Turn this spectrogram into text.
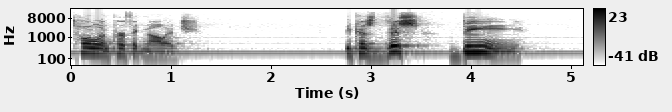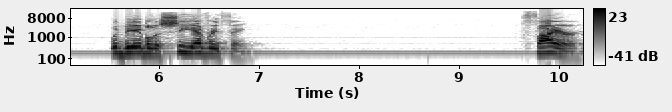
total and perfect knowledge. Because this being would be able to see everything. Fire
